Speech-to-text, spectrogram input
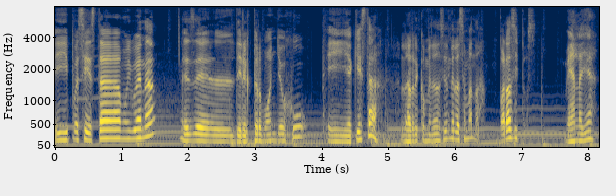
Y pues sí, está muy buena. Es del director Bon Joon-ho. Y aquí está, la recomendación de la semana. Parásitos. Véanla ya.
